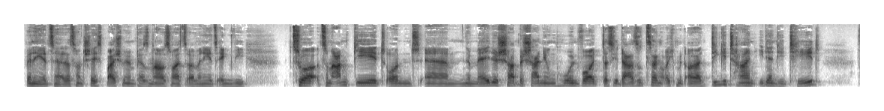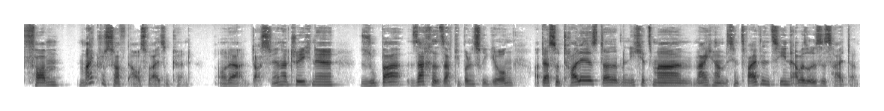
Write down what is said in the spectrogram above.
wenn ihr jetzt, ja, das war ein schlechtes Beispiel dem Personalausweis, aber wenn ihr jetzt irgendwie zur, zum Amt geht und ähm, eine Meldebescheinigung holen wollt, dass ihr da sozusagen euch mit eurer digitalen Identität vom Microsoft ausweisen könnt. Oder das wäre natürlich eine super Sache, sagt die Bundesregierung. Ob das so toll ist, da bin ich jetzt mal, mag ich mal ein bisschen Zweifeln ziehen, aber so ist es halt dann.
